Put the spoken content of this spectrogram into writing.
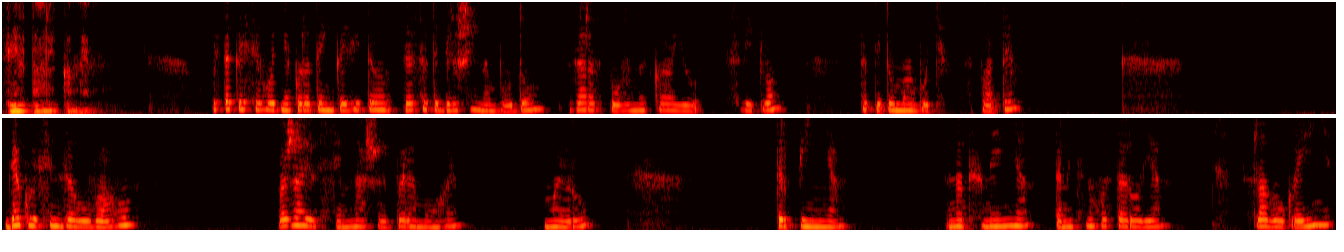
з ліхтариками. Ось таке сьогодні коротеньке відео. В'язати більше не буду. Зараз повимикаю світло та піду, мабуть, спати. Дякую всім за увагу. Бажаю всім нашої перемоги, миру, терпіння, натхнення та міцного здоров'я. Слава Україні!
